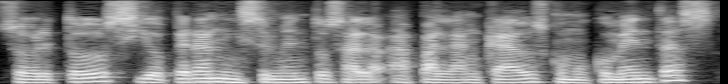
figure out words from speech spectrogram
sobre todo si operan instrumentos apalancados, como comentas,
